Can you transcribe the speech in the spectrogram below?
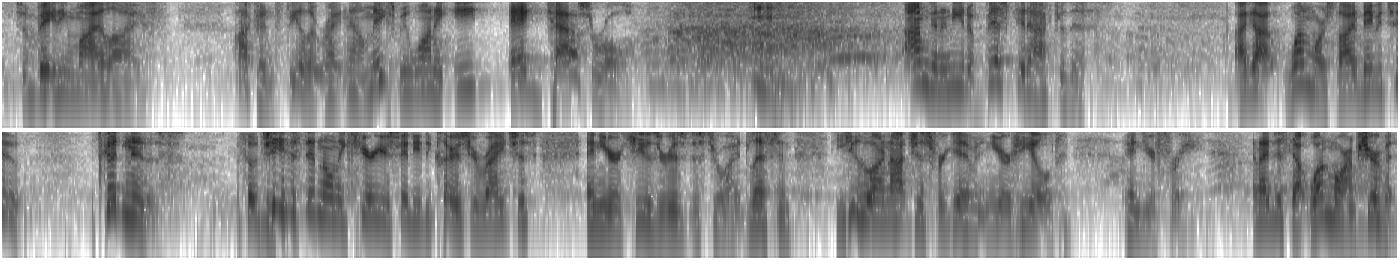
It's invading my life. I can feel it right now. It makes me want to eat egg casserole. I'm going to need a biscuit after this. I got one more slide, maybe two. It's good news. So Jesus didn't only cure your sin, he declares you righteous and your accuser is destroyed. Listen, you are not just forgiven, you're healed and you're free. And I just got one more, I'm sure of it.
